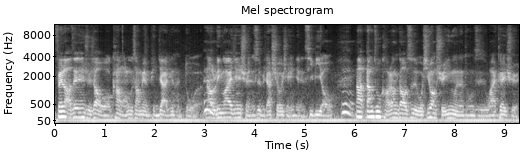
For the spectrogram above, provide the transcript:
菲拉这间学校，我看网络上面评价已经很多了。那我另外一间选的是比较休闲一点的 CBO。嗯，那当初考量到是我希望学英文的同时，我还可以学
